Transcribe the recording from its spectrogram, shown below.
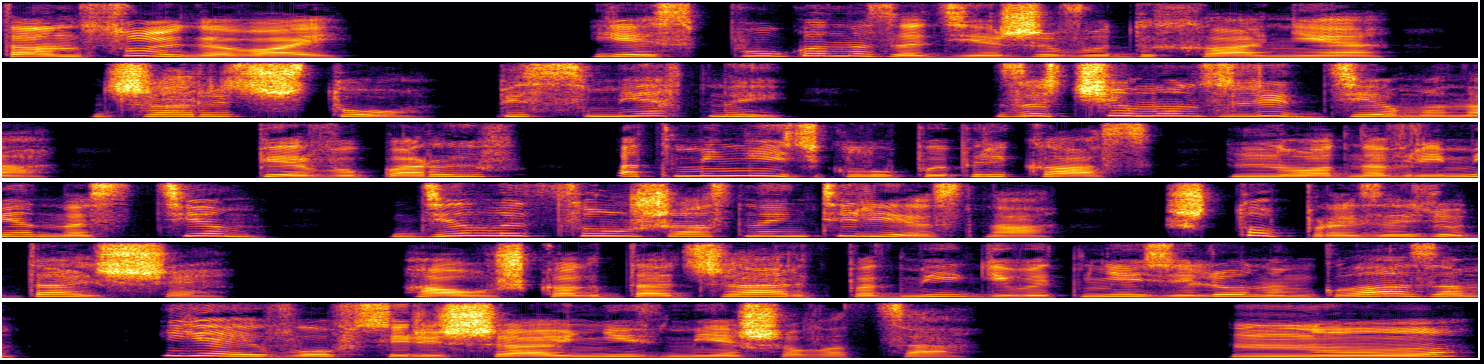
«Танцуй давай». Я испуганно задерживаю дыхание. Джаред что, бессмертный? Зачем он злит демона? Первый порыв — отменить глупый приказ, но одновременно с тем делается ужасно интересно, что произойдет дальше. А уж когда Джаред подмигивает мне зеленым глазом, я и вовсе решаю не вмешиваться. «Ну,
